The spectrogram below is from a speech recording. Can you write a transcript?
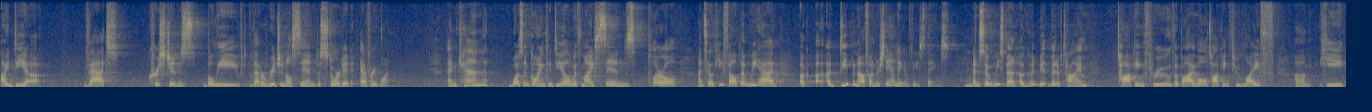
idea that Christians believed that original sin distorted everyone. And Ken wasn't going to deal with my sins, plural, until he felt that we had a, a, deep enough understanding of these things. Hmm. And so we spent a good bit, bit, of time talking through the Bible, talking through life. Um, he,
